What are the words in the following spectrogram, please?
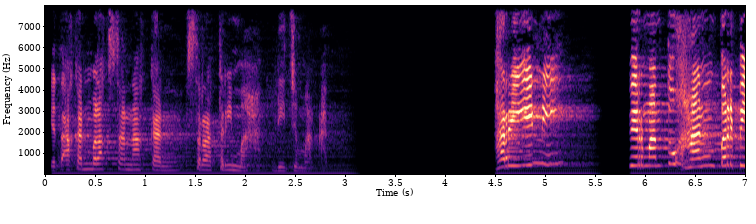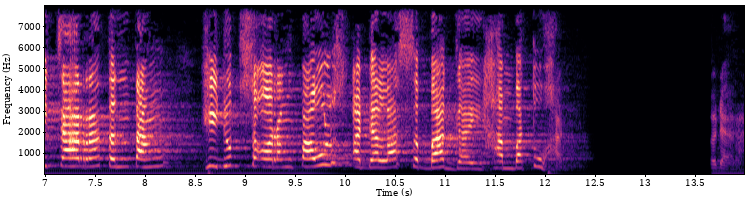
Kita akan melaksanakan serah terima di jemaat. Hari ini firman Tuhan berbicara tentang hidup seorang Paulus adalah sebagai hamba Tuhan. Saudara.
